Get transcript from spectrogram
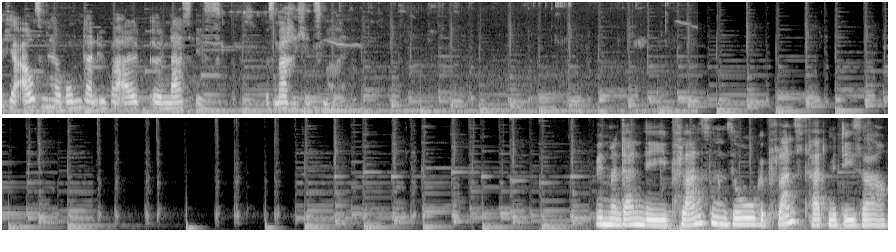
hier außen herum dann überall äh, nass ist. Das mache ich jetzt mal. Wenn man dann die Pflanzen so gepflanzt hat mit dieser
